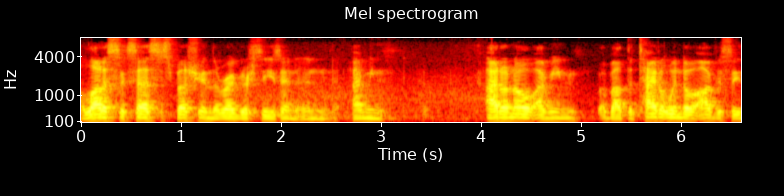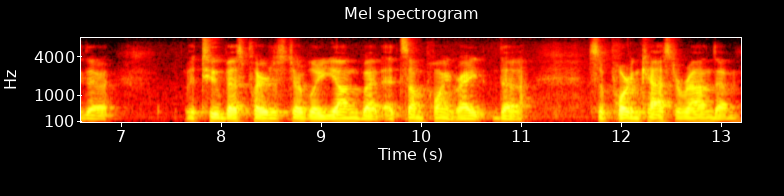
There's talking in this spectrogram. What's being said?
a lot of success, especially in the regular season. And I mean, I don't know. I mean about the title window. Obviously, the the two best players are still really young, but at some point, right, the supporting cast around them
